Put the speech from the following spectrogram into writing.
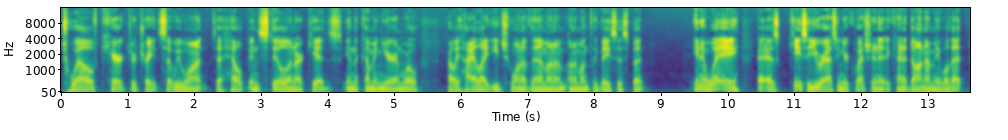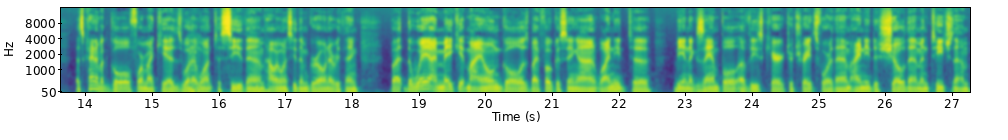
12 character traits that we want to help instill in our kids in the coming year and we'll probably highlight each one of them on a on a monthly basis, but in a way, as Casey, you were asking your question, it, it kind of dawned on me. Well, that that's kind of a goal for my kids. What mm-hmm. I want to see them, how I want to see them grow, and everything. But the way I make it my own goal is by focusing on, well, I need to be an example of these character traits for them. I need to show them and teach them.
